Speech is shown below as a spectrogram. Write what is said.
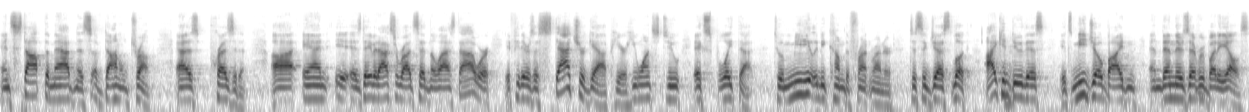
and stop the madness of Donald Trump as president. Uh, and as David Axelrod said in the last hour, if there's a stature gap here, he wants to exploit that to immediately become the front runner to suggest, look, I can do this. It's me, Joe Biden, and then there's everybody else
